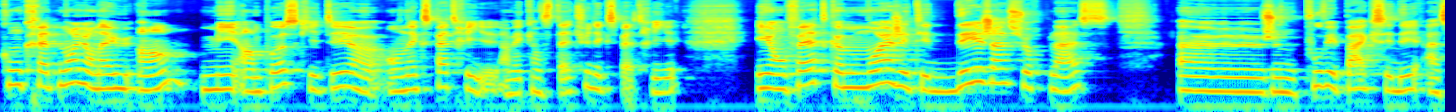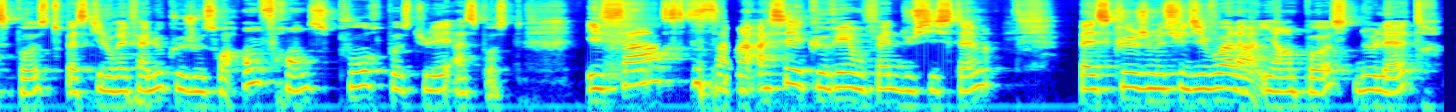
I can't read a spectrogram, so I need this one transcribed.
concrètement, il y en a eu un, mais un poste qui était euh, en expatrié, avec un statut d'expatrié. Et en fait, comme moi, j'étais déjà sur place, euh, je ne pouvais pas accéder à ce poste parce qu'il aurait fallu que je sois en France pour postuler à ce poste. Et ça, ça m'a assez écœuré en fait du système parce que je me suis dit voilà, il y a un poste de lettres,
